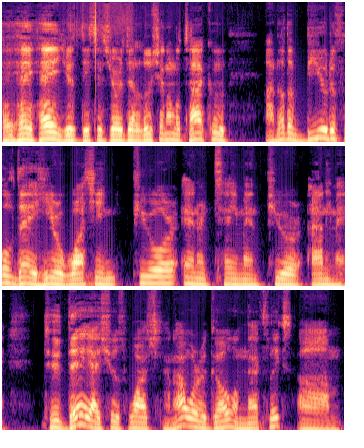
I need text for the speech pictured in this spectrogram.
Hey, hey, hey, you, this is your delusional otaku. Another beautiful day here watching pure entertainment, pure anime. Today I just watched an hour ago on Netflix um,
